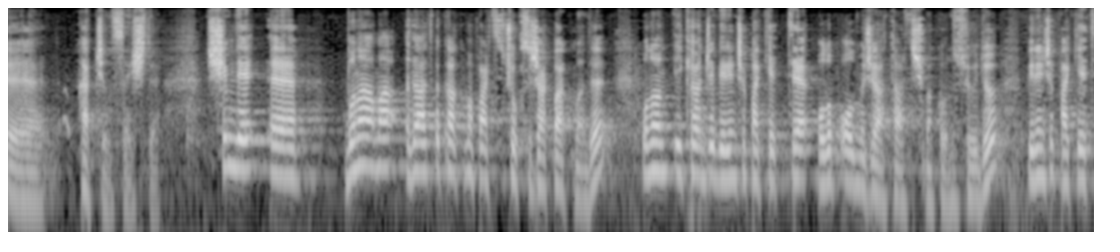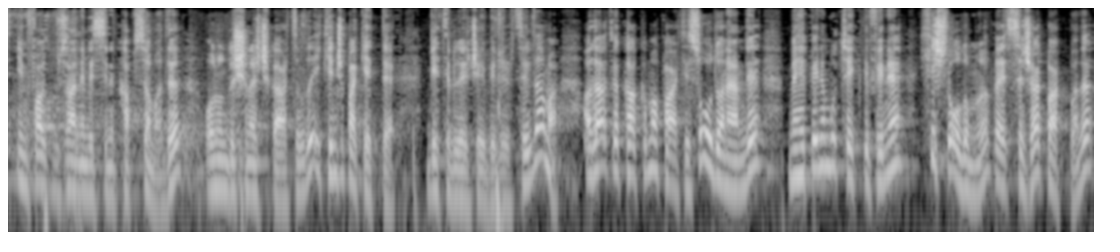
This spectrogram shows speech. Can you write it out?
e, kaç yılsa işte. Şimdi e, buna ama Adalet ve Kalkınma Partisi çok sıcak bakmadı. Bunun ilk önce birinci pakette olup olmayacağı tartışma konusuydu. Birinci paket infaz düzenlemesini kapsamadı. Onun dışına çıkartıldı. İkinci pakette getirileceği belirtildi ama Adalet ve Kalkınma Partisi o dönemde MHP'nin bu teklifine hiç de olumlu ve sıcak bakmadı.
